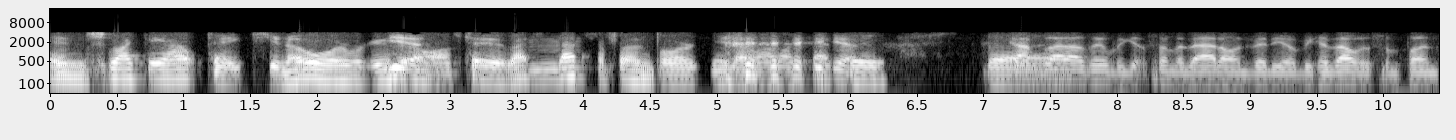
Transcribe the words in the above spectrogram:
and she liked the outtakes, you know, where we're getting Yeah. off too. That's Mhm. that's the fun part, you know. I like that Yeah. too. But, Yeah, I'm glad uh, I was able to get some of that on video because that was some fun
